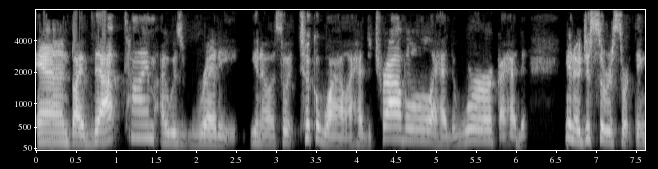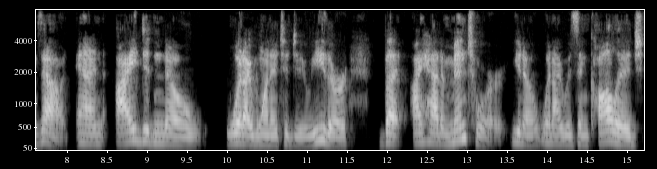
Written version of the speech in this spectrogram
And by that time, I was ready, you know. So it took a while. I had to travel, I had to work, I had to, you know, just sort of sort things out. And I didn't know what I wanted to do either. But I had a mentor, you know, when I was in college,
